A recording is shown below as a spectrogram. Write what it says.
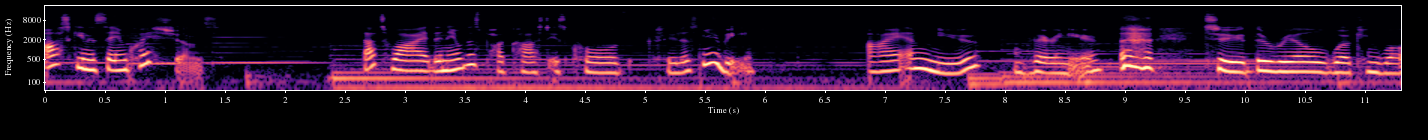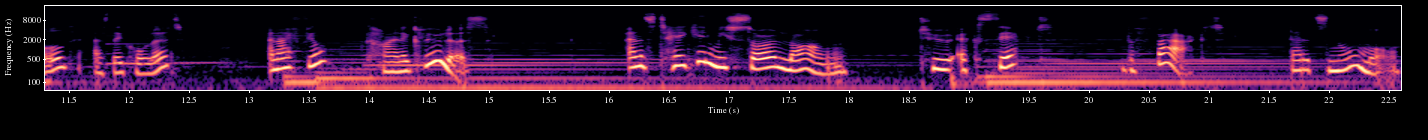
asking the same questions. That's why the name of this podcast is called Clueless Newbie. I am new, very new, to the real working world, as they call it, and I feel kind of clueless. And it's taken me so long to accept the fact that it's normal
